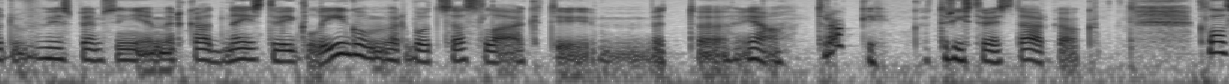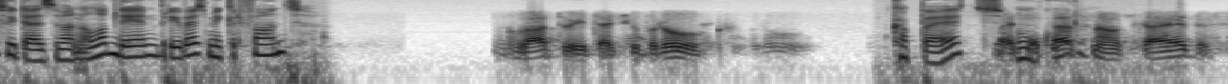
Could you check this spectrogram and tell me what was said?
Tur iespējams viņiem ir kādi neizdevīgi līgumi, varbūt saslēgti, bet jā, traki, ka trīsreiz dārgāk. Klausītājs zvana. Labdien, brīvais mikrofons. Latvija taču brūk. Kāpēc? Vai Un kur? tas nav skaidrs?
